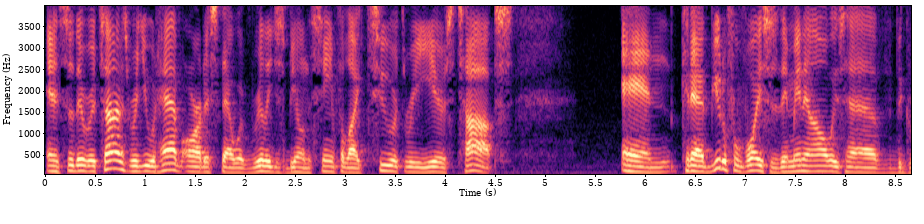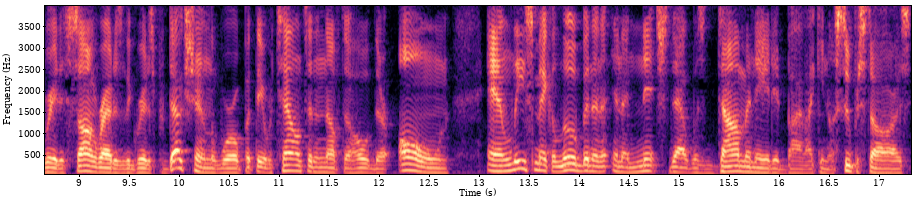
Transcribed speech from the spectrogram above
And so there were times where you would have artists that would really just be on the scene for like two or three years tops and could have beautiful voices. They may not always have the greatest songwriters, the greatest production in the world, but they were talented enough to hold their own and at least make a little bit in a, in a niche that was dominated by like, you know, superstars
